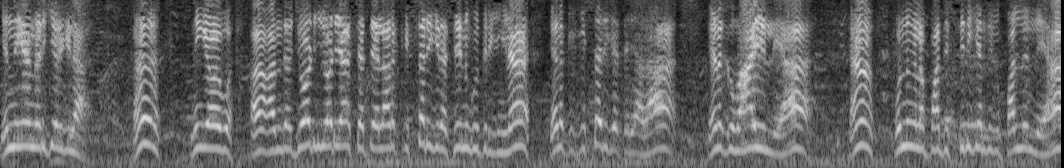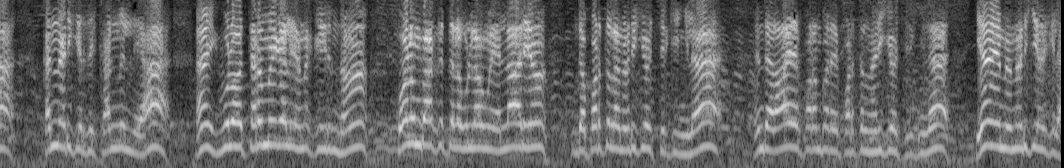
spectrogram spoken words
என்ன ஏன் நடிக்க வைக்கல? ஆ? நீங்க அந்த ஜோடி ஜோடியா சேர்த்து எல்லாரும் கிஸ் அடிக்கிற சீன் கொடுத்துருக்கீங்களே? எனக்கு கிஸ் அடிக்க தெரியாதா? எனக்கு வாய் இல்லையா? பொண்ணுங்களை பார்த்து சிரிக்கிறதுக்கு பல்லு இல்லையா? கண் அடிக்கிறதுக்கு கண் இல்லையா? ஆ, திறமைகள் எனக்கு இருந்தோம் கோடம்பாக்கத்தில் உள்ளவங்க எல்லாரையும் இந்த படத்தில் நடிக்க வச்சிருக்கீங்களே? இந்த ராயர் பரம்பரை படத்தில் நடிக்க வச்சிருக்கீங்களே? ஏன் என்னை நடிக்க வைக்கல?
